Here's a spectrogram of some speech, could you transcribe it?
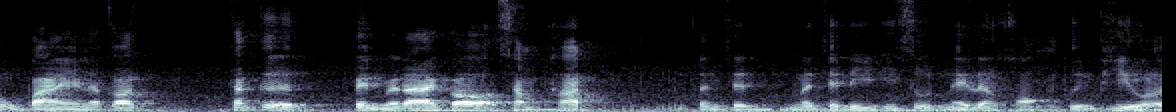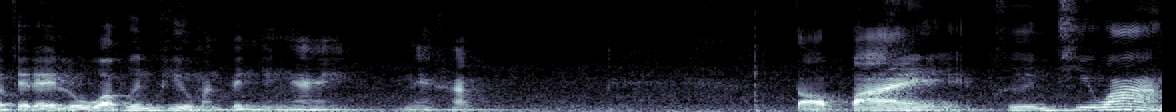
ลงไปแล้วก็ถ้าเกิดเป็นไปได้ก็สัมผัสมันจะมันจะดีที่สุดในเรื่องของพื้นผิว เราจะได้รู้ว่าพื้นผิวมันเป็นยังไงนะครับ ต่อไปพื้นที่ว่าง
